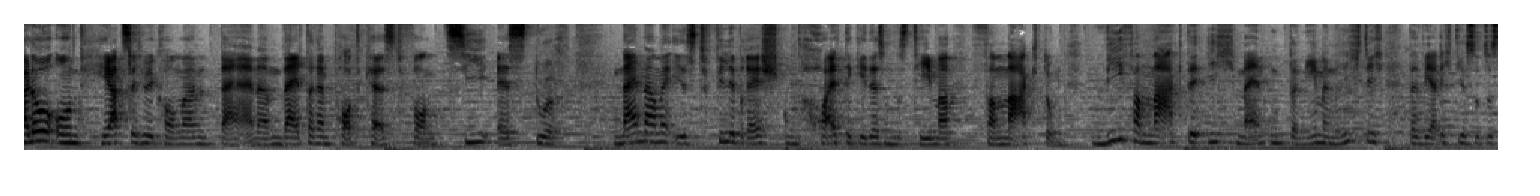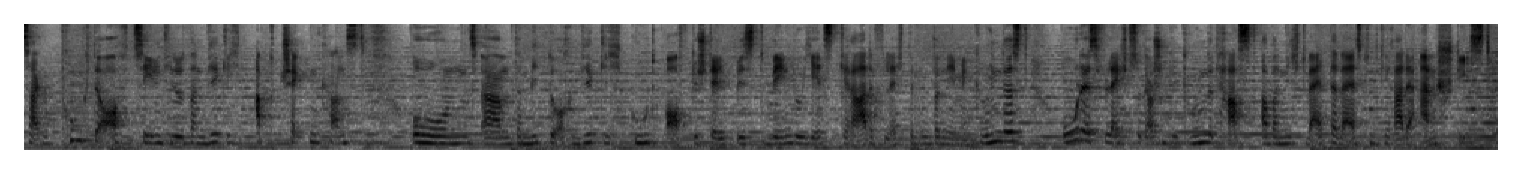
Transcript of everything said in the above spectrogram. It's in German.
Hallo und herzlich willkommen bei einem weiteren Podcast von Zieh es durch. Mein Name ist Philipp Resch und heute geht es um das Thema Vermarktung. Wie vermarkte ich mein Unternehmen richtig? Da werde ich dir sozusagen Punkte aufzählen, die du dann wirklich abchecken kannst und ähm, damit du auch wirklich gut aufgestellt bist, wenn du jetzt gerade vielleicht ein Unternehmen gründest oder es vielleicht sogar schon gegründet hast, aber nicht weiter weißt und gerade anstehst.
